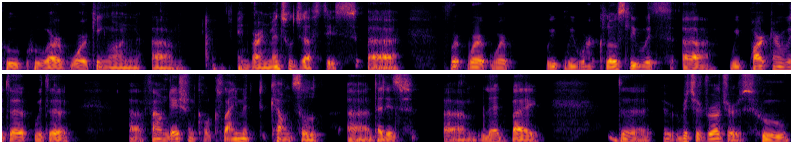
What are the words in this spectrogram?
who who are working on um, environmental justice. Uh, we're, we're, we're, we we work closely with uh, we partner with a with a, a foundation called Climate Counsel uh, that is um, led by the Richard Rogers, who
